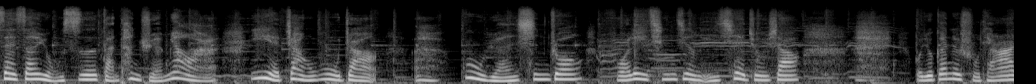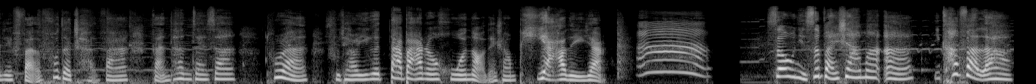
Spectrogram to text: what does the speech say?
再三咏思，感叹绝妙啊！业障物障啊！故园心中，佛力清净，一切就消。唉，我就跟着薯条啊，这反复的阐发，感叹再三。突然，薯条一个大巴掌呼我脑袋上，啪的一下。啊！搜，你是白瞎吗？啊，你看反了，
